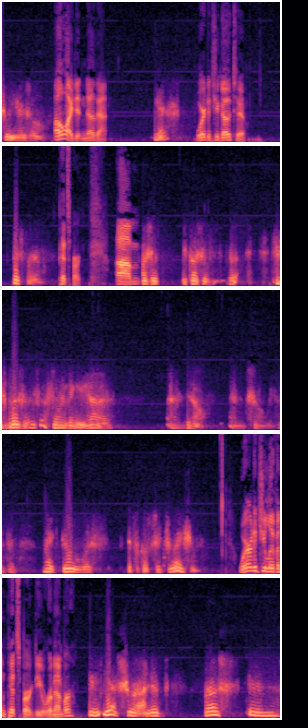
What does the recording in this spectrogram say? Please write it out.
two years old. Oh, I didn't know that. Yes. Where did you go to? Pittsburgh. Pittsburgh. Um, because of, because of the, his business, that's the only thing he had. And, you know, and so we had to make do with a difficult situation. Where did you live in Pittsburgh? Do you remember? Yes, yeah, sure. I lived first in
